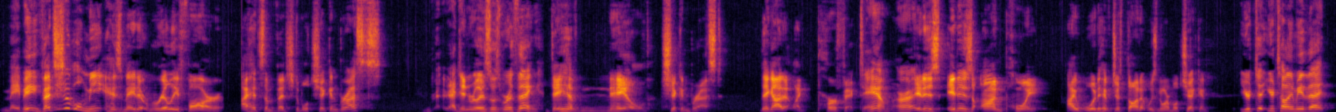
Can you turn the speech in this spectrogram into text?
Maybe. Vegetable meat has made it really far. I had some vegetable chicken breasts. I didn't realize those were a thing. They have nailed chicken breast. They got it like perfect. Damn. All right. It is it is on point. I would have just thought it was normal chicken. You're t- you're telling me that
